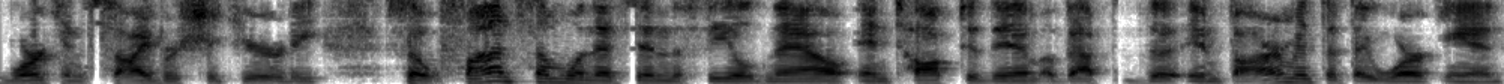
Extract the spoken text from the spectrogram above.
work in cybersecurity. So find someone that's in the field now and talk to them about the environment that they work in,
